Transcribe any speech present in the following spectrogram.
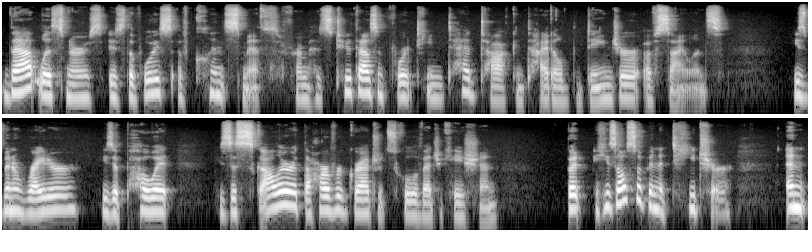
That, listeners, is the voice of Clint Smith from his 2014 TED Talk entitled The Danger of Silence. He's been a writer, he's a poet, he's a scholar at the Harvard Graduate School of Education, but he's also been a teacher. And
